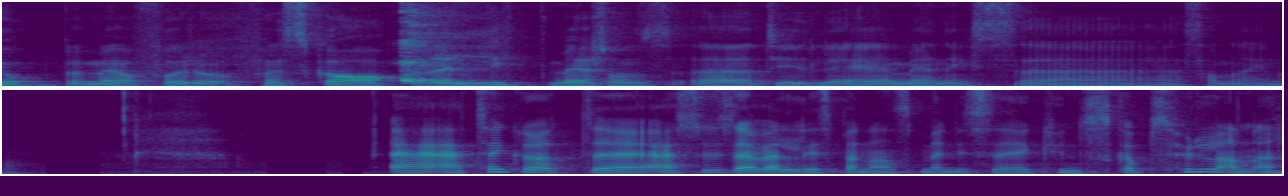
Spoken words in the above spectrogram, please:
jobbe med for for å, skape det litt mer sånn eh, tydelig meningssammenheng. Da. Jeg tenker at eh, jeg syns det er veldig spennende med disse kunnskapshullene.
